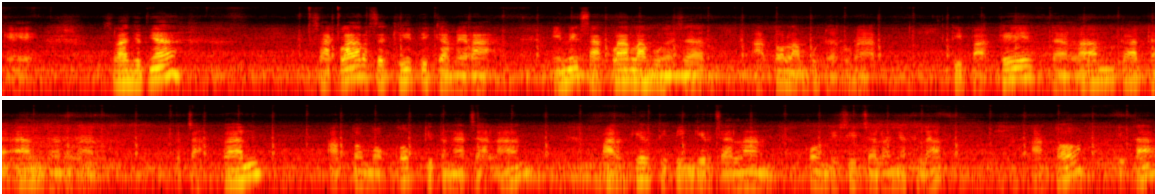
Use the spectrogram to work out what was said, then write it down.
Oke. Selanjutnya saklar segitiga merah. Ini saklar lampu hazard atau lampu darurat. Dipakai dalam keadaan darurat. Pecah ban atau mogok di tengah jalan parkir di pinggir jalan kondisi jalannya gelap atau kita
